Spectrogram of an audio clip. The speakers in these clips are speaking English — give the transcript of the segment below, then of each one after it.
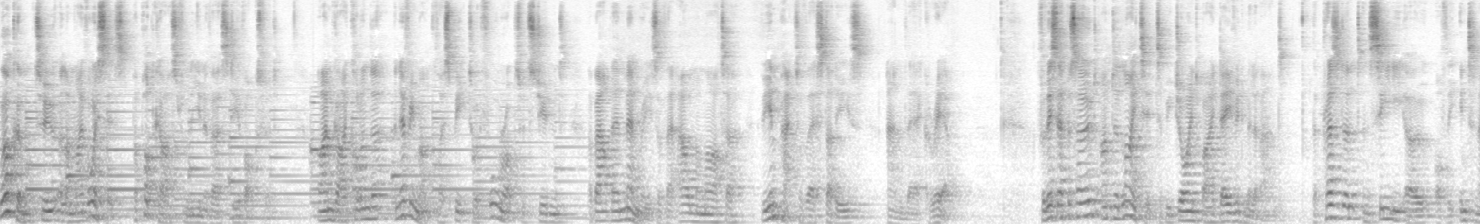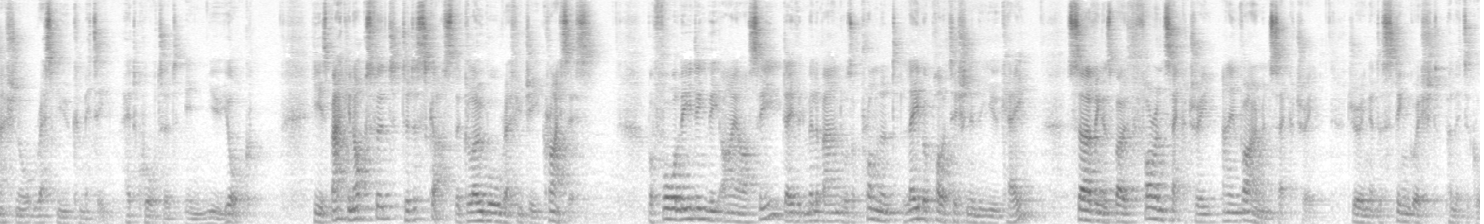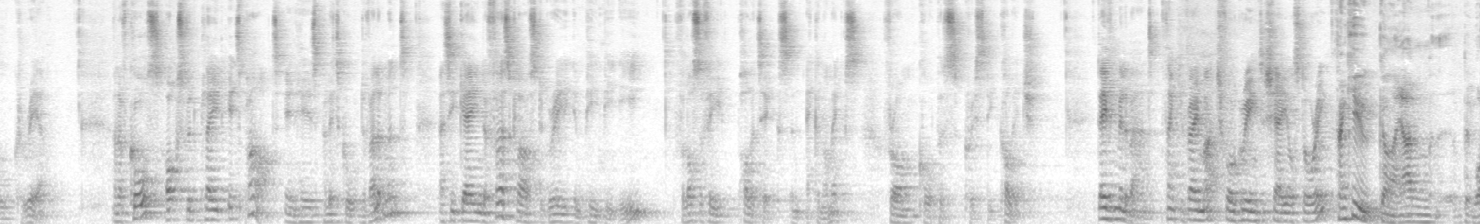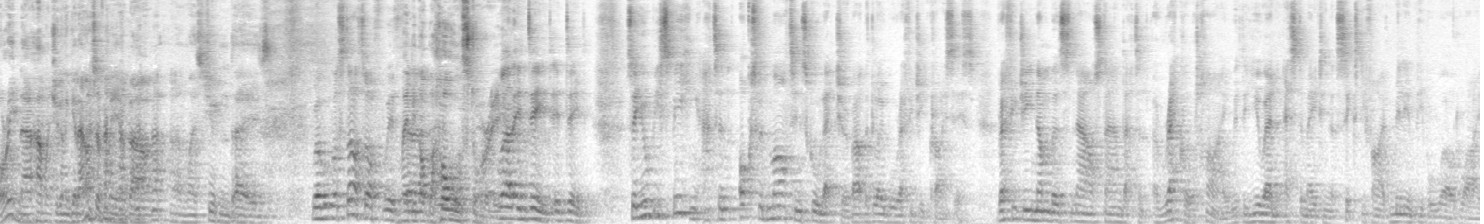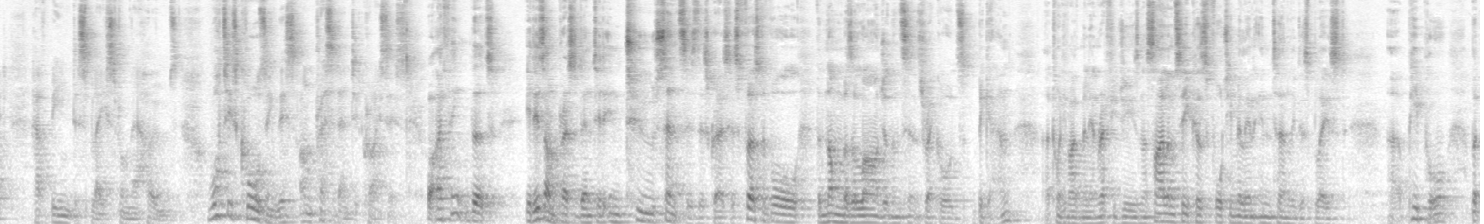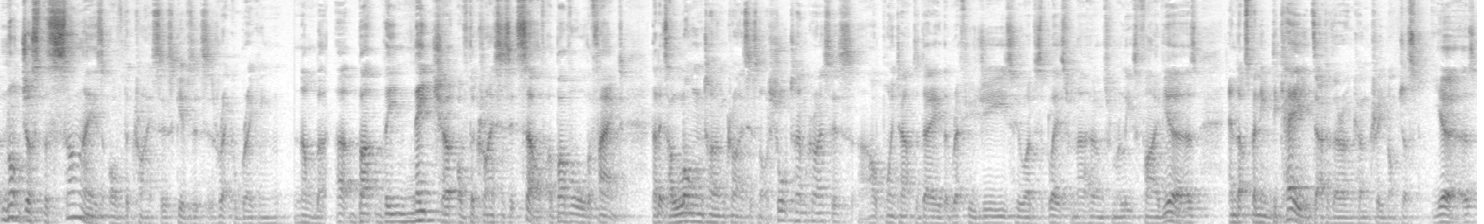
Welcome to Alumni Voices, a podcast from the University of Oxford. I'm Guy Collender, and every month I speak to a former Oxford student about their memories of their alma mater, the impact of their studies, and their career. For this episode, I'm delighted to be joined by David Miliband, the President and CEO of the International Rescue Committee, headquartered in New York. He is back in Oxford to discuss the global refugee crisis before leading the IRC, David Miliband was a prominent Labour politician in the UK, serving as both Foreign Secretary and Environment Secretary during a distinguished political career. And of course, Oxford played its part in his political development as he gained a first class degree in PPE, Philosophy, Politics and Economics, from Corpus Christi College. David Miliband, thank you very much for agreeing to share your story. Thank you, Guy. I'm bit worried now how much you're going to get out of me about uh, my student days. Well, we'll start off with maybe uh, not the whole story. Well, indeed, indeed. So you'll be speaking at an Oxford Martin School lecture about the global refugee crisis. Refugee numbers now stand at a record high, with the UN estimating that 65 million people worldwide have been displaced from their homes. What is causing this unprecedented crisis? Well, I think that it is unprecedented in two senses, this crisis. First of all, the numbers are larger than since records began uh, 25 million refugees and asylum seekers, 40 million internally displaced uh, people. But not just the size of the crisis gives it its record breaking number, uh, but the nature of the crisis itself. Above all, the fact that it's a long term crisis, not a short term crisis. I'll point out today that refugees who are displaced from their homes from at least five years end up spending decades out of their own country, not just years.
